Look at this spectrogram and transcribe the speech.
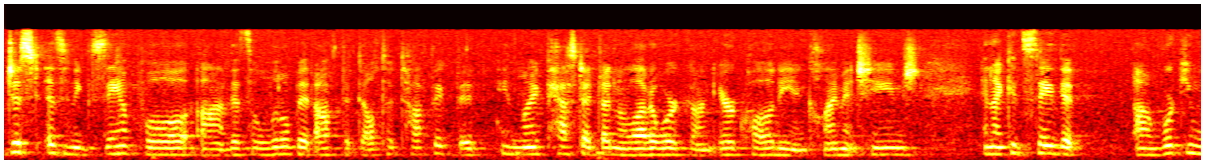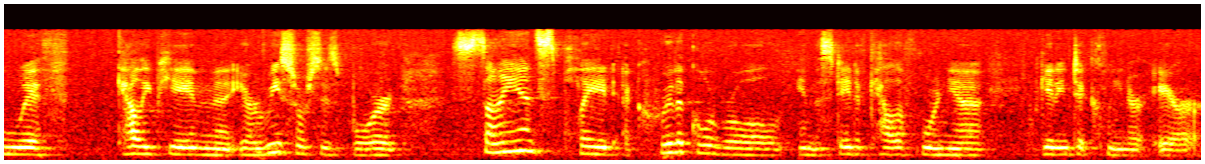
just as an example, uh, that's a little bit off the Delta topic, but in my past I've done a lot of work on air quality and climate change. And I could say that uh, working with Cal EPA and the Air Resources Board, science played a critical role in the state of California getting to cleaner air.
